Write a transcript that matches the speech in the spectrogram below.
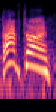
Halftime.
